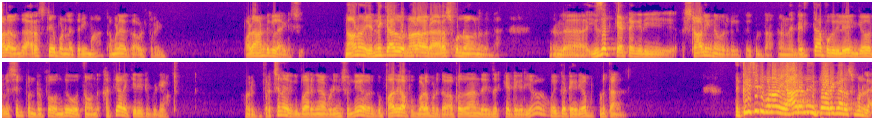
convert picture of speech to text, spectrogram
ஆளை வந்து அரெஸ்டே பண்ணல தெரியுமா? தமிழக காவல்துறை. பல ஆண்டுகள் ஆயிடுச்சு. நானும் என்னைக்காவது ஒரு நாள் அவரை அரெஸ்ட் பண்ணுவாங்கன்னு இருந்தேன் இந்த இசட் கேட்டகரி ஸ்டாலின் அவர்களுக்கு கொடுத்தான். அந்த டெல்டா பகுதியிலேயே எங்கேயோ ஒரு விசிட் பண்றப்ப வந்து ஒருத்தன் வந்து கத்தியால கீறிட்டு போயிட்டான். அவருக்கு பிரச்சனை இருக்கு பாருங்க அப்படின்னு சொல்லி அவருக்கு பாதுகாப்பு பலப்படுத்த அப்பதான் அந்த இசட் கேட்டகரியோ ஒய் கேட்டகரியோ கொடுத்தாங்க. இந்த கிழிச்சிட்டு போனவன் யாருன்னு இப்போ வரைக்கும் அரெஸ்ட் பண்ணல.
